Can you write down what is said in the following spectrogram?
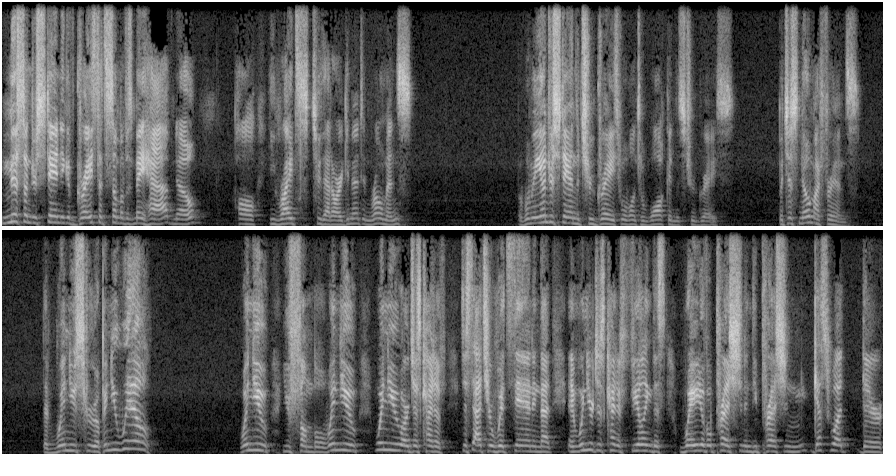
misunderstanding of grace that some of us may have. No. Paul, he writes to that argument in Romans. But when we understand the true grace, we'll want to walk in this true grace. But just know, my friends, that when you screw up, and you will, when you you fumble when you when you are just kind of just at your wits end and that and when you're just kind of feeling this weight of oppression and depression guess what there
